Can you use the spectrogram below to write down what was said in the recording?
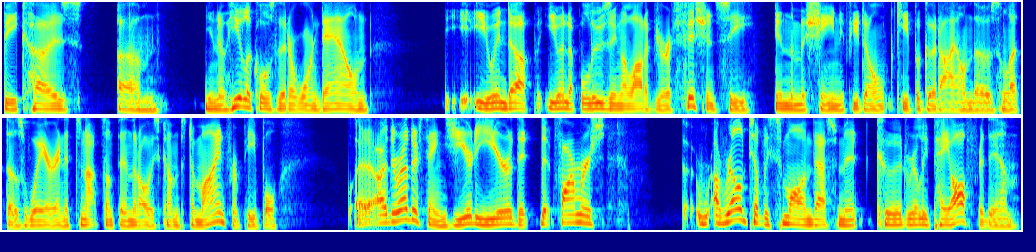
because um, you know helicals that are worn down, you end up you end up losing a lot of your efficiency in the machine if you don't keep a good eye on those and let those wear. And it's not something that always comes to mind for people. Are there other things year to year that that farmers a relatively small investment could really pay off for them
